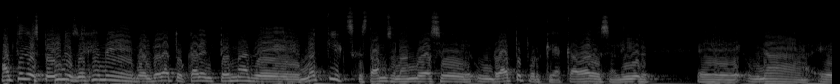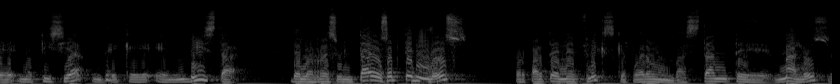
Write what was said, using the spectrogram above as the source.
Antes de despedirnos, déjame volver a tocar el tema de Netflix, que estábamos hablando hace un rato, porque acaba de salir eh, una eh, noticia de que en vista de los resultados obtenidos por parte de Netflix, que fueron bastante malos.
